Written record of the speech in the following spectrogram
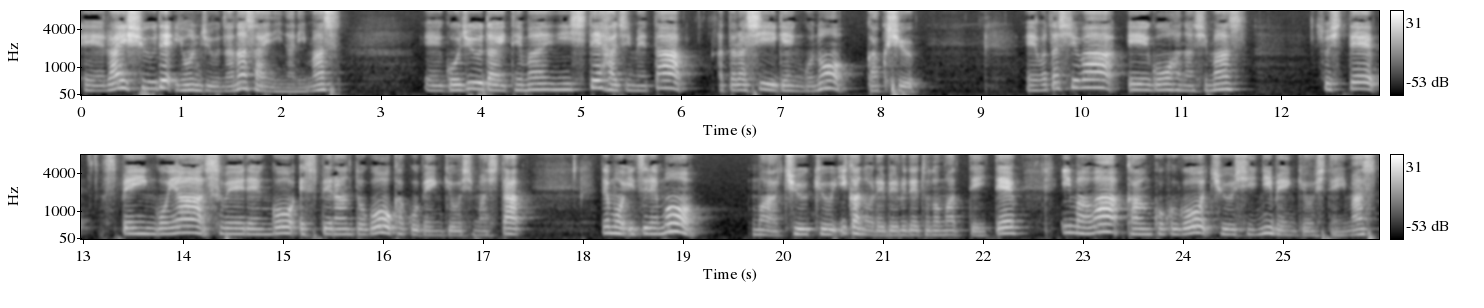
えー、来週で47歳になります、えー、50代手前にして始めた新しい言語の学習。えー、私は英語を話します。そしてスペイン語やスウェーデン語、エスペラント語を過去勉強しました。でもいずれもまあ中級以下のレベルでとどまっていて、今は韓国語を中心に勉強しています。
